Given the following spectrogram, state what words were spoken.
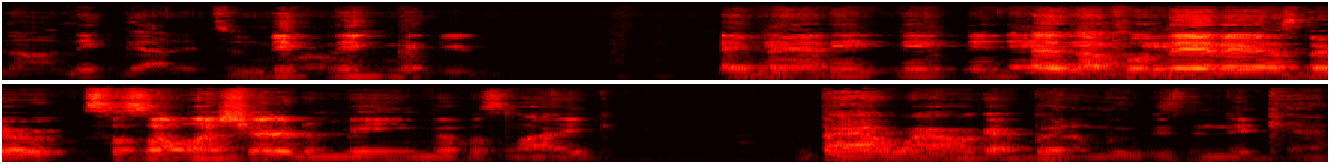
no, Nick got it too. Nick, bro. Nick, make you. Hey man, Nick, Nick, Nick, Nick, As Nick, not for dead ass though. So someone shared a meme that was like, Bow Wow got better movies than Nick Cannon.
